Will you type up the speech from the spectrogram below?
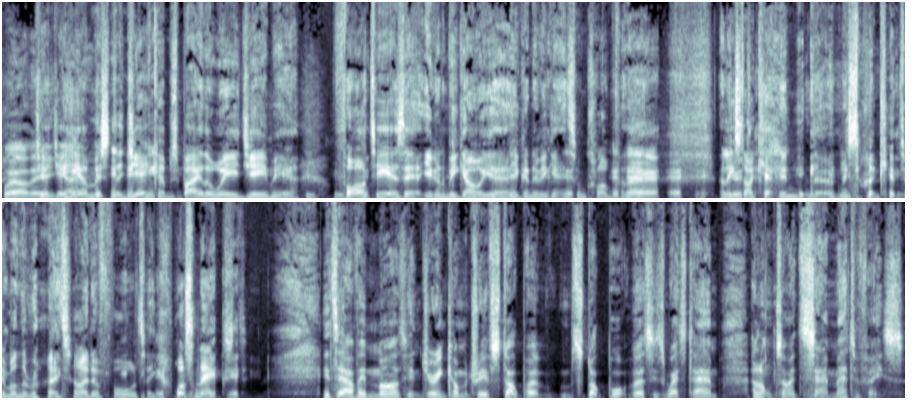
Well, there Did you you hear Mr. Jacobs, by the way, Jamie? 40 is it? You're going to be going, yeah, you're going to be getting some clog for that. At least Good. I kept him, at least I kept him on the right side of 40. What's next? It's Alvin Martin during commentary of Stockport, Stockport versus West Ham alongside Sam Matterface.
